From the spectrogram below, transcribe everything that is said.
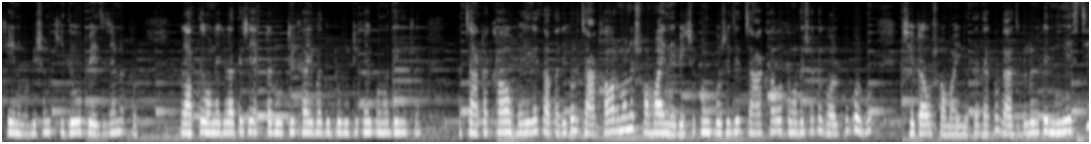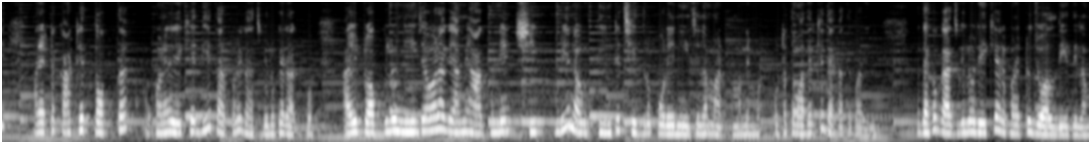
খেয়ে নেব। ভীষণ খিদেও পেয়েছে, জানো তো। রাতে অনেক রাতে সেই একটা রুটি খাই বা দুটো রুটি খাই কোনো দিনকে। তা চাটা খাওয়া হয়ে গেছে, তাড়াতাড়ি করে চা খাওয়ার মানে সময় নেই। বেশিক্ষণ বসে যে চা খাব, তোমাদের সাথে গল্প করব, সেটাও সময় নেই। তা দেখো, গাছগুলোকে নিয়ে এসেছি আর একটা কাঠের তক্তা ওখানে রেখে দিয়ে তারপরে গাছগুলোকে রাখব। আর ওই টবগুলো নিয়ে যাওয়ার আগে আমি আগুনে শিক পুড়িয়ে না তিনটে ছিদ্র করে নিয়েছিলাম মাট- মানে ওটা তোমাদেরকে দেখাতে পারিনি। দেখো, গাছগুলো রেখে আর ওখানে একটু জল দিয়ে দিলাম।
